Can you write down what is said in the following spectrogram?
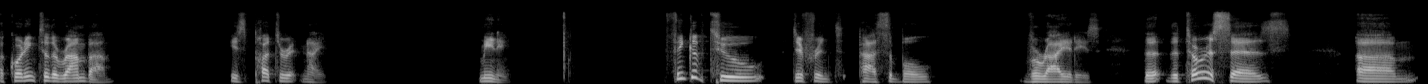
according to the Rambam, is putter at night. Meaning, think of two different possible varieties. The, the Torah says um,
